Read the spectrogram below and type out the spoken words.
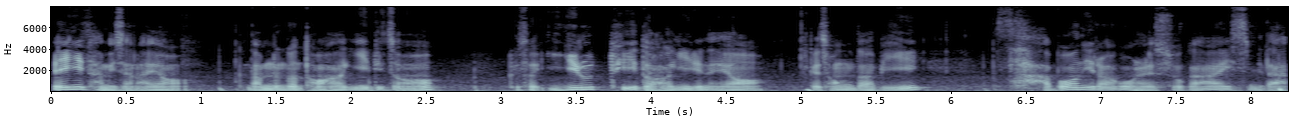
빼기 3이잖아요. 남는 건 더하기 1이죠. 그래서 2 루트 2 더하기 1이네요. 정답이 4번이라고 할 수가 있습니다.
